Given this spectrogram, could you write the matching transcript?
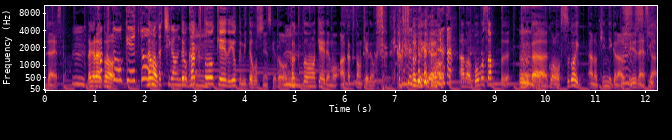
じゃないですか、うん。だからこの格闘系とでもまた違うんだよね。でも格闘系でよく見てほしいんですけど、うん。格闘の系でもあ格闘の系でも 格闘系でも あのボブサップとか、このすごいあの筋肉のある人いるじゃないですか、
